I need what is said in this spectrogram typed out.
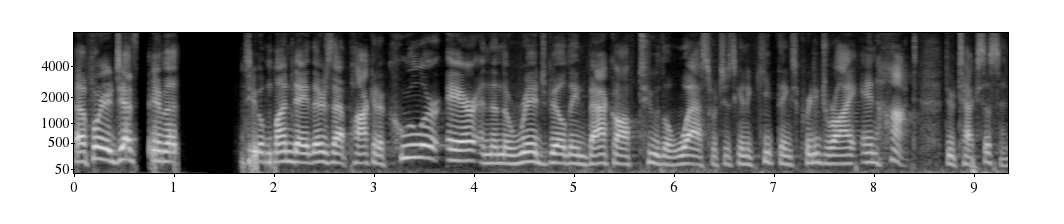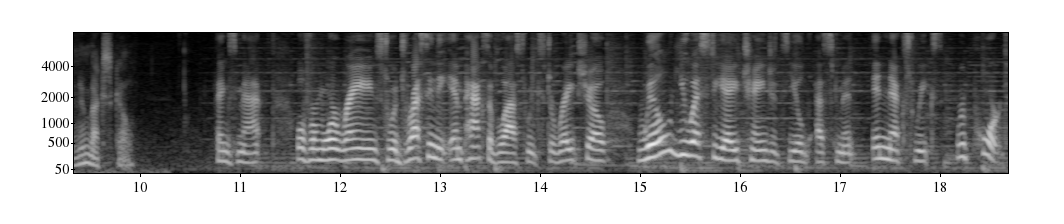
Uh, for your jet stream to Monday, there's that pocket of cooler air and then the ridge building back off to the west, which is going to keep things pretty dry and hot through Texas and New Mexico. Thanks, Matt. Well, for more rains to addressing the impacts of last week's derecho, will USDA change its yield estimate in next week's report?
